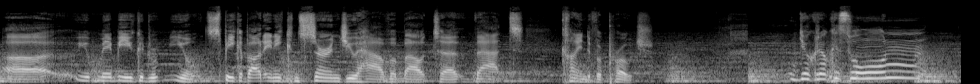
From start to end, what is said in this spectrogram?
uh, you, maybe you could you know speak about any concerns you have about uh, that kind of approach. Yo creo que es un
